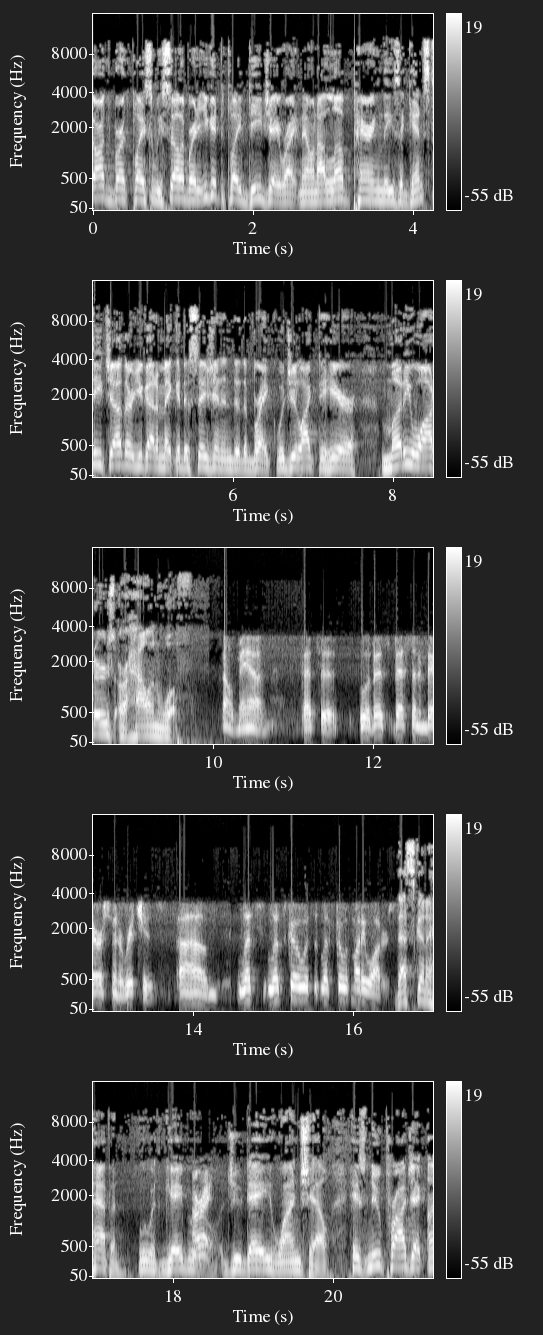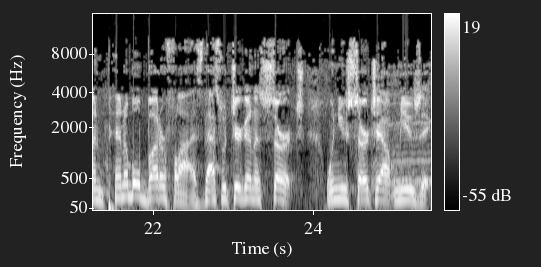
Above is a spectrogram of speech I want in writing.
are the birthplace and we celebrate it. You get to play DJ right now, and I love pairing these against each other. You got to make a decision into the break. Would you like to hear Muddy Waters or Howlin' Wolf? Oh man, that's a well. That's that's an embarrassment of riches. Um, let's let's go with let's go with Muddy Waters. That's going to happen. We're with Gabriel All right. Jude Weinshell. His new project, Unpinnable Butterflies. That's what you're going to search when you search out music.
